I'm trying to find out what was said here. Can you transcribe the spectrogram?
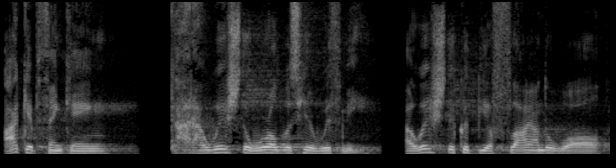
I kept thinking, God, I wish the world was here with me. I wish there could be a fly on the wall.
